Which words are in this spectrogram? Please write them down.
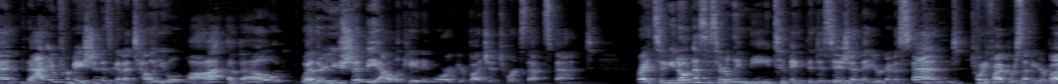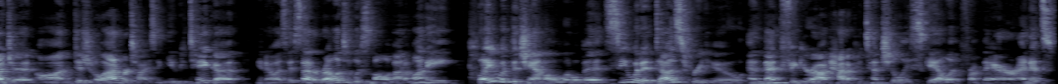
And that information is going to tell you a lot about whether you should be allocating more of your budget towards that spend right? So you don't necessarily need to make the decision that you're going to spend 25% of your budget on digital advertising. You can take a, you know, as I said, a relatively small amount of money, play with the channel a little bit, see what it does for you, and then figure out how to potentially scale it from there. And it's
